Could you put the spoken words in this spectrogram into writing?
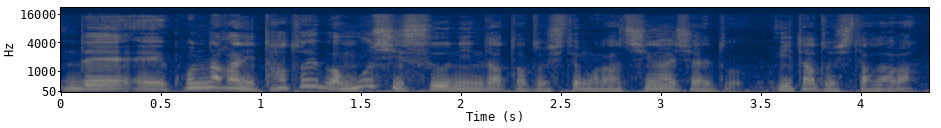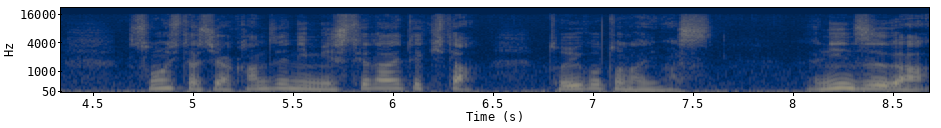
で、えこの中に例えばもし数人だったとしても拉致被害者といたとしたらばその人たちは完全に見捨てられてきたということになります。人数が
